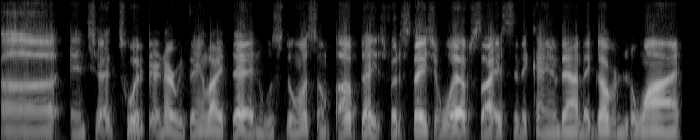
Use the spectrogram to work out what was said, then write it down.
uh, and checked Twitter and everything like that, and was doing some updates for the station websites, and it came down that Governor DeWine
